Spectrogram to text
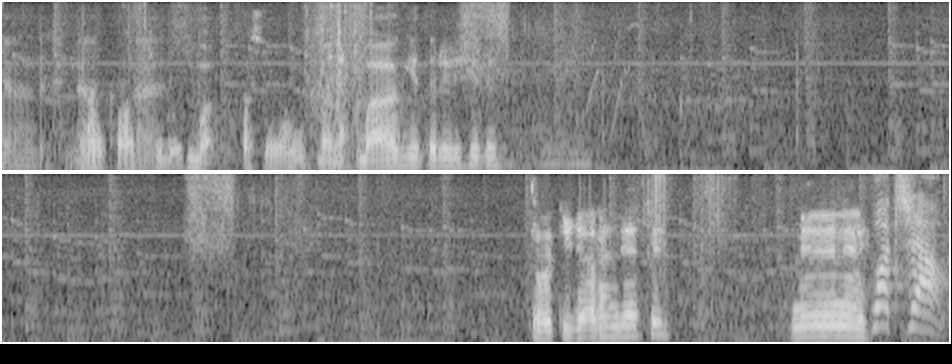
Jangan deh, sudah. Kasihan. banyak bagi tadi di situ. Itu jalan dia sih. Nih nih nih. Watch out!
